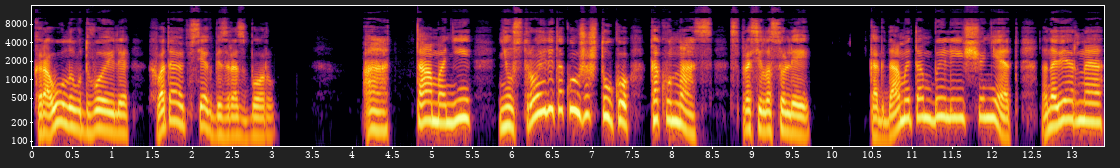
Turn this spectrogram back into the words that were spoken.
караулы удвоили, хватают всех без разбору. — А там они не устроили такую же штуку, как у нас? — спросила Солей. — Когда мы там были, еще нет, но, наверное,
